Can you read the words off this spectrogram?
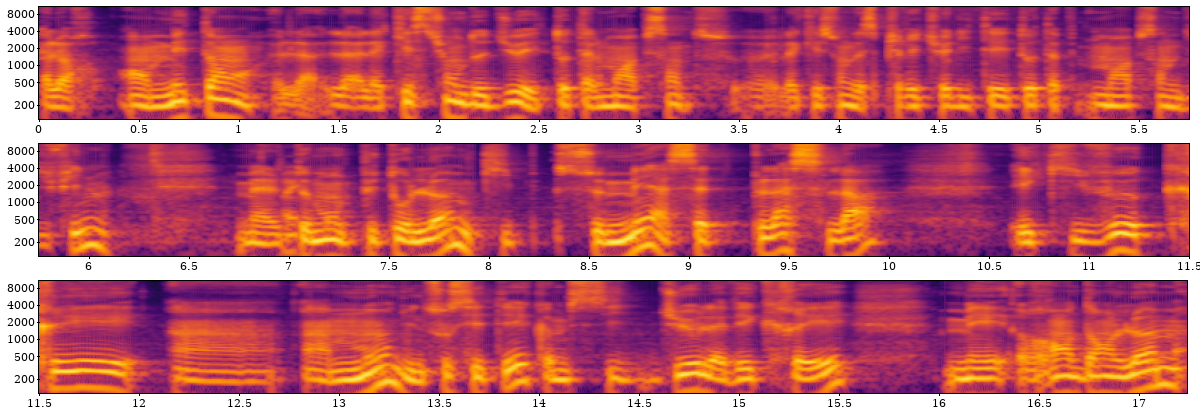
alors en mettant la, question de Dieu est totalement absente, euh, la question de la spiritualité est totalement absente du film, mais elle te montre plutôt l'homme qui se met à cette place-là et qui veut créer un, monde, une société, comme si Dieu l'avait créé, mais rendant l'homme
